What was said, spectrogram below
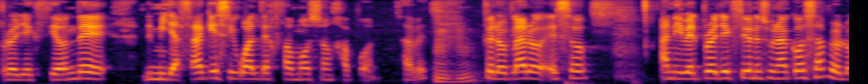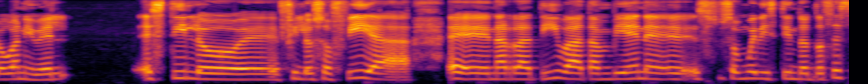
proyección de, Miyazaki es igual de famoso en Japón, ¿sabes? Pero claro, eso a nivel proyección es una cosa, pero luego a nivel estilo, eh, filosofía, eh, narrativa también eh, son muy distintos. Entonces,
